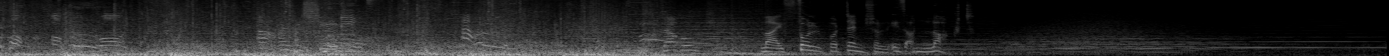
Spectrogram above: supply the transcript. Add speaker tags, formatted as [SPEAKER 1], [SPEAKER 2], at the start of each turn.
[SPEAKER 1] I. Double. My full potential is unlocked.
